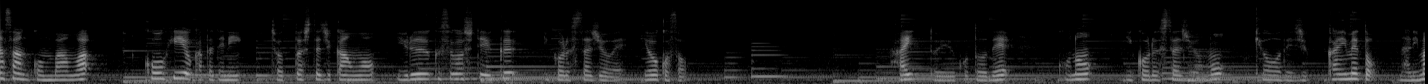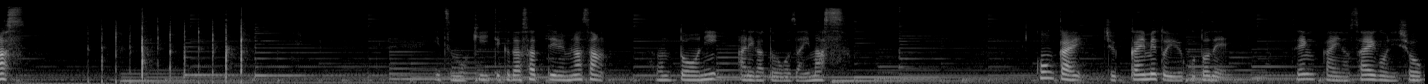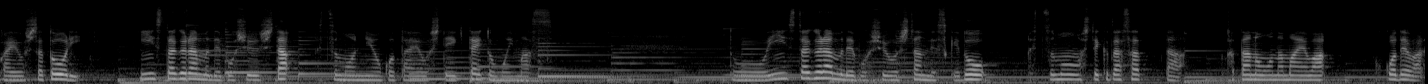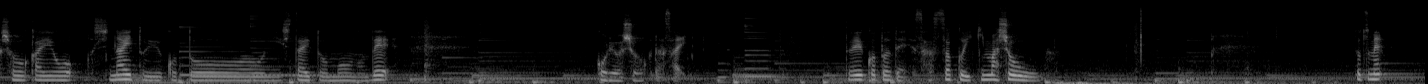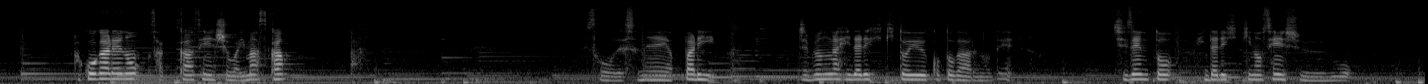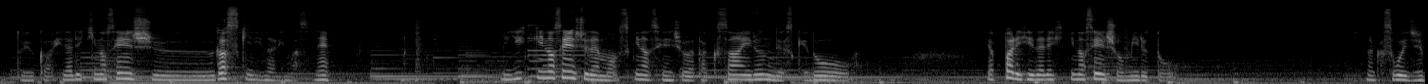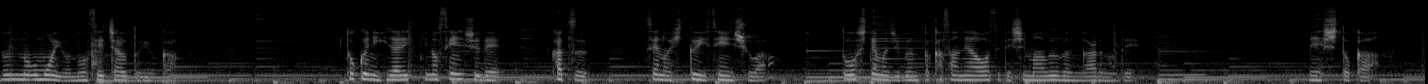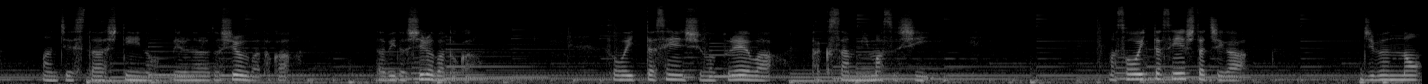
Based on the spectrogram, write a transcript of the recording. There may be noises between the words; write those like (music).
皆さんこんばんは。コーヒーを片手にちょっとした時間をゆるーく過ごしていくニコルスタジオへようこそ。はいということでこのニコルスタジオも今日で10回目となります。いつも聞いてくださっている皆さん本当にありがとうございます。今回10回目ということで前回の最後に紹介をした通りインスタグラムで募集した質問にお答えをしていきたいと思います。とインスタグラムで募集をしたんですけど質問をしてくださった方のお名前はここでは紹介をしないということにしたいと思うのでご了承ください。ということで早速いきましょう。1つ目。憧れのサッカー選手はいますか？そうですね。やっぱり自分が左利きということがあるので自然と左利きの選手をというか左利きの選手が好きになりますね。右利きの選手でも好きな選手はたくさんいるんですけどやっぱり左利きの選手を見るとなんかすごい自分の思いを乗せちゃうというか特に左利きの選手でかつ背の低い選手はどうしても自分と重ね合わせてしまう部分があるのでメッシとかマンチェスターシティのベルナルド・シルバとかダビド・シルバとかそういった選手のプレーはたくさん見ますし、まあ、そういった選手たちが自分の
